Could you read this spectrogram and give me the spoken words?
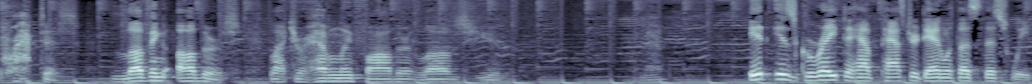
practice loving others like your Heavenly Father loves you. Amen. It is great to have Pastor Dan with us this week.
